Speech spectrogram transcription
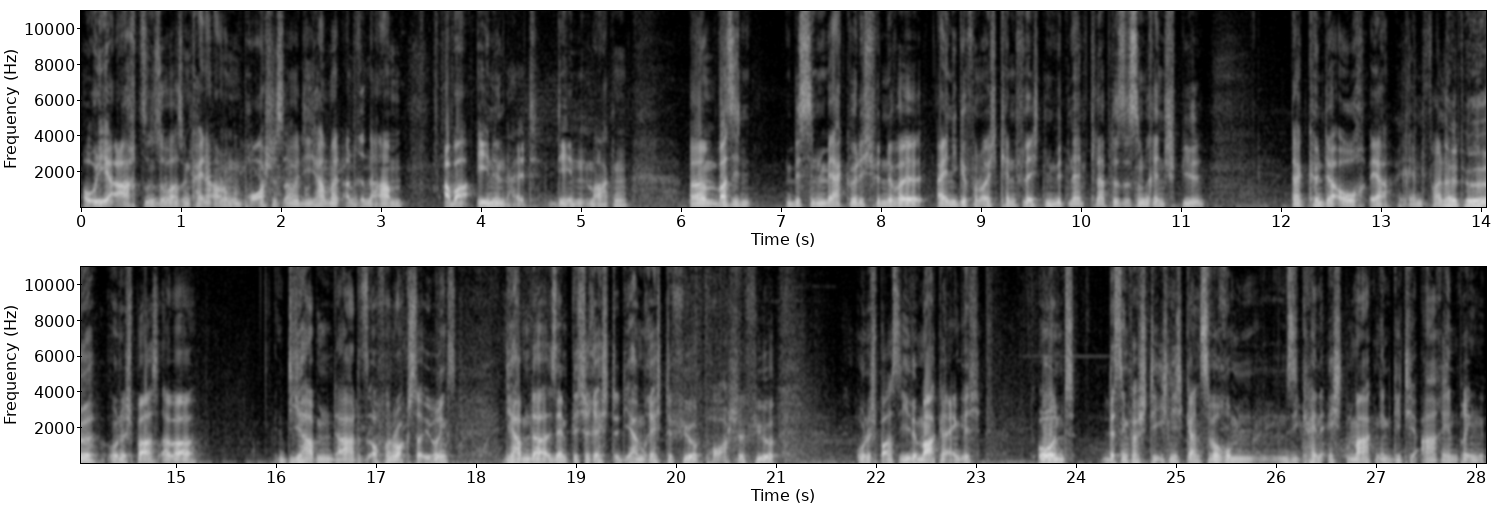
Audi A8 und sowas und keine Ahnung und Porsches, aber die haben halt andere Namen, aber ähneln halt den Marken. Ähm, was ich ein bisschen merkwürdig finde, weil einige von euch kennen vielleicht Midnight Club, das ist so ein Rennspiel. Da könnt ihr auch, ja, Rennfahren halt, ohne Spaß, aber die haben da, das ist auch von Rockstar übrigens, die haben da sämtliche Rechte. Die haben Rechte für Porsche, für, ohne Spaß, jede Marke eigentlich. Und deswegen verstehe ich nicht ganz, warum sie keine echten Marken in GTA reinbringen.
